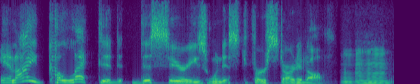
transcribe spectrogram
and I collected this series when it first started off. Mm-hmm.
